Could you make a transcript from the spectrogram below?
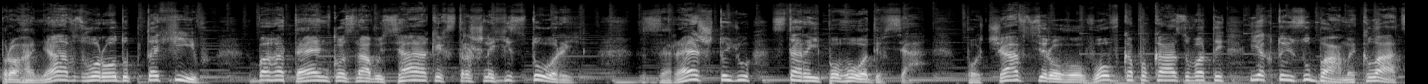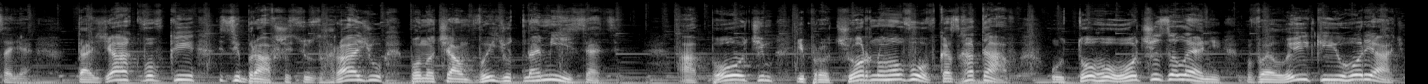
проганяв з городу птахів, багатенько знав усяких страшних історій. Зрештою, старий погодився. Почав сірого вовка показувати, як той зубами клацає, та як вовки, зібравшись у зграю, по ночам виють на місяць. А потім і про чорного вовка згадав, у того очі зелені, великі й горять,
